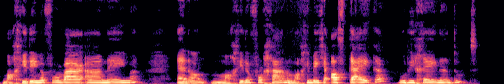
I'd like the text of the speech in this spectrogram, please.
mag je dingen voor waar aannemen. En dan mag je ervoor gaan. Dan mag je een beetje afkijken hoe diegene het doet.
